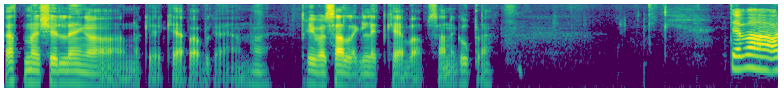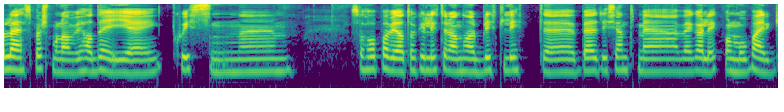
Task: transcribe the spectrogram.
rett med kylling og noe kebabgreier. Han driver og selger litt kebab, så han er god på det. Det var alle spørsmålene vi hadde i eh, quizen. Så håper vi at dere lytterne har blitt litt bedre kjent med Vegard Leikvoll Moberg.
